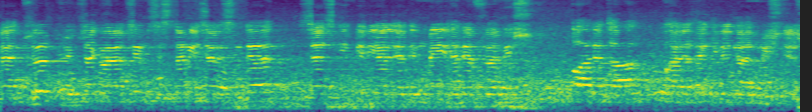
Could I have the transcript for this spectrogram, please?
ve Türk yüksek öğretim sistemi içerisinde seçkin bir yer edinmeyi hedeflemiş, adeta bu hedefe gidilmemiştir.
